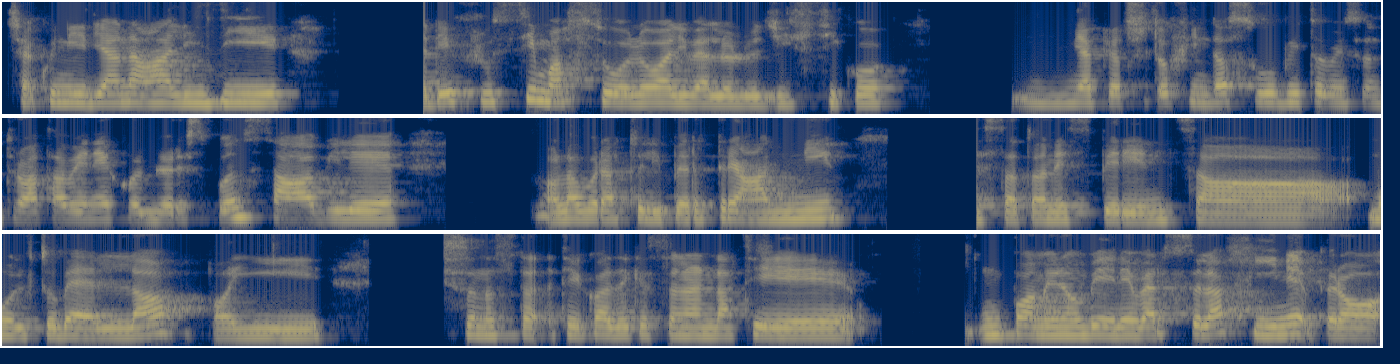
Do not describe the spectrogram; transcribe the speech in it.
cioè quindi di analisi dei flussi, ma solo a livello logistico. Mi è piaciuto fin da subito, mi sono trovata bene col mio responsabile, ho lavorato lì per tre anni, è stata un'esperienza molto bella, poi ci sono state cose che sono andate un po' meno bene verso la fine, però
